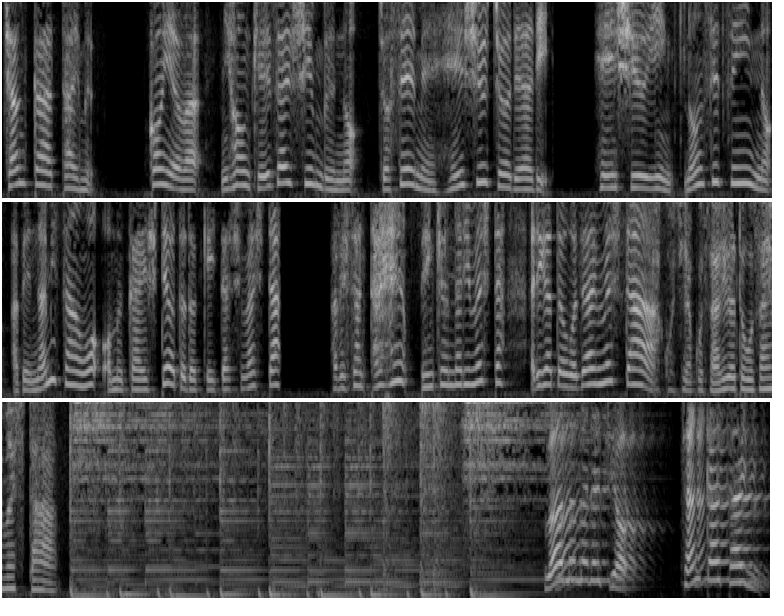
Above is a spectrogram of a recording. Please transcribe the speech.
チャンカータイム。今夜は日本経済新聞の女性面編集長であり、編集委員、論説委員の安倍奈美さんをお迎えしてお届けいたしました。安倍さん大変勉強になりました。ありがとうございました。こちらこそありがとうございました。ワーママラジオ、チャンカータイム。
